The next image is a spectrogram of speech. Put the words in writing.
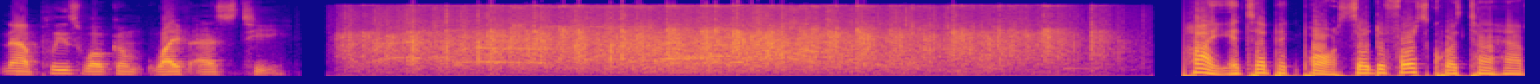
Now, please welcome Life as Hi, it's Epic Paul. So the first question I have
